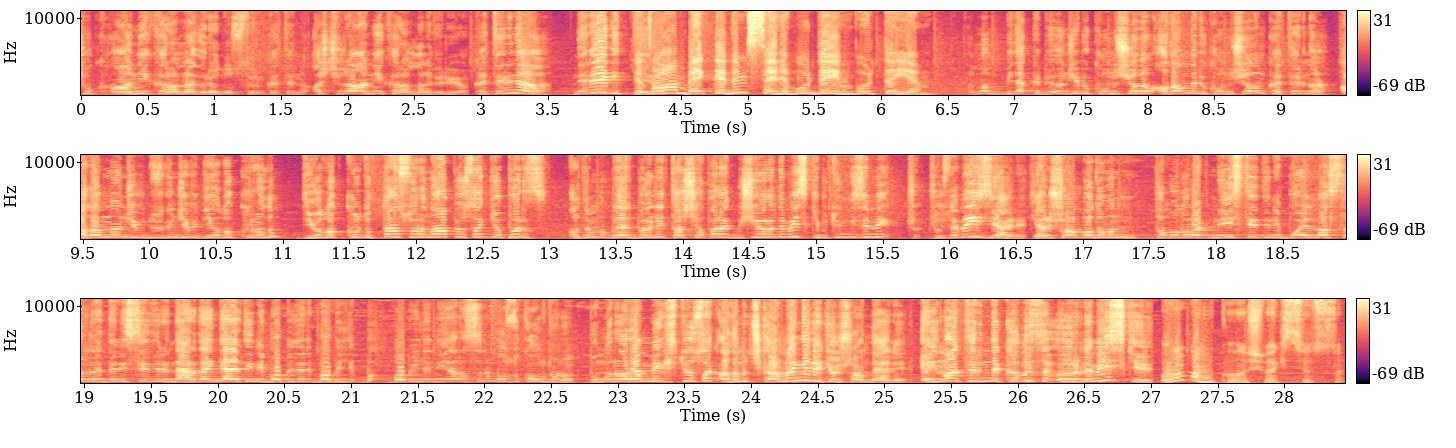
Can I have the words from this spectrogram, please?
çok ani kararlar veriyor dostlarım Katerina. Aşırı ani kararlar veriyor. Katerina nereye gittin? Ya tamam bekledim seni. Buradayım buradayım. Tamam bir dakika bir önce bir konuşalım. Adamla bir konuşalım Katerina. Adamla önce bir düzgünce bir diyalog kuralım. Diyalog kurduktan sonra ne yapıyorsak yaparız. Adamı böyle- böyle taş yaparak bir şey öğrenemeyiz ki. Bütün gizemi çö- çözemeyiz yani. Yani şu an bu adamın tam olarak ne istediğini, bu elmasları neden istediğini, nereden geldiğini, Babil'le Babil, Babil'le niye arasının bozuk olduğunu. Bunları öğrenmek istiyorsak adamı çıkarman gerekiyor şu anda yani. Envanterinde kalırsa öğrenemeyiz ki. Onunla mı konuşmak istiyorsun?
